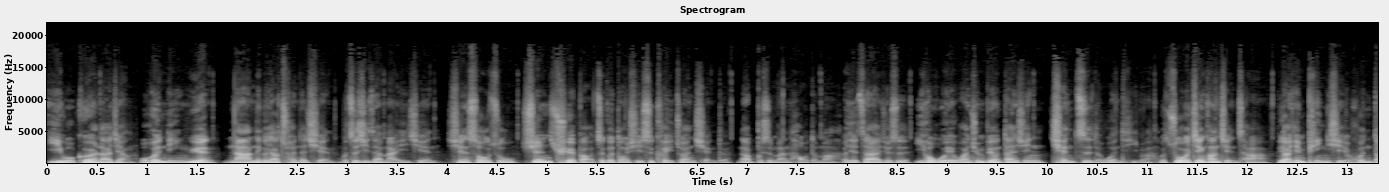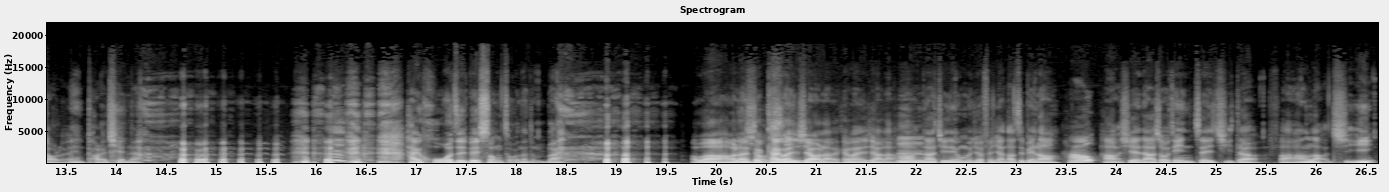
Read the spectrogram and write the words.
以我个人来讲，我会宁愿拿那个要存的钱，我自己再买一间，先收租，先确保这个东西是可以赚钱的，那不是蛮好的吗？而且再来就是以后我也完全不用担心签字的问题嘛。我做个健康检查，不小心贫血昏倒了，哎，跑来签了，还活着被送走，那怎么办？好不好？好了，这开玩笑了，开玩笑了。好，嗯那今天我们就分享到这边喽。好，好，谢谢大家收听这一集的防老集。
